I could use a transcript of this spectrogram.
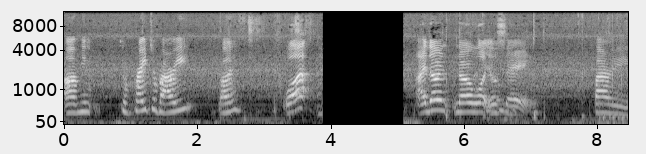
um, you, to pray to Barry, guys. What? I don't know what you're saying. Barry.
